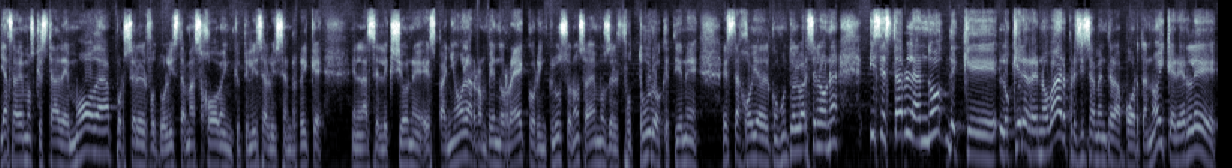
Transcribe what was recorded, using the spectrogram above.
ya sabemos que está de moda por ser el futbolista más joven que utiliza Luis Enrique en la selección española, rompiendo récord incluso, ¿no? Sabemos del futuro que tiene esta joya del conjunto del Barcelona y se está hablando de que lo quiere renovar precisamente la porta, ¿no? Y quererle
